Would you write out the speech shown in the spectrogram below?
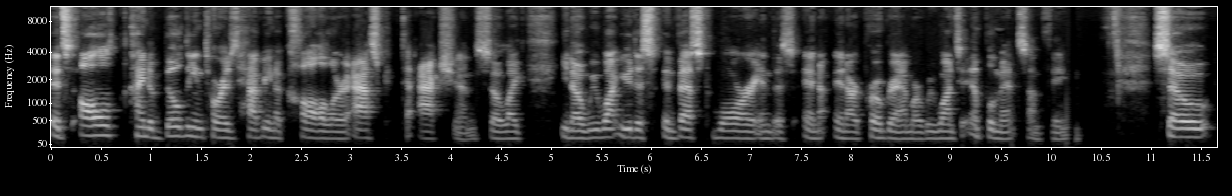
it's all kind of building towards having a call or ask to action. So like, you know, we want you to invest more in this, in, in our program, or we want to implement something. So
